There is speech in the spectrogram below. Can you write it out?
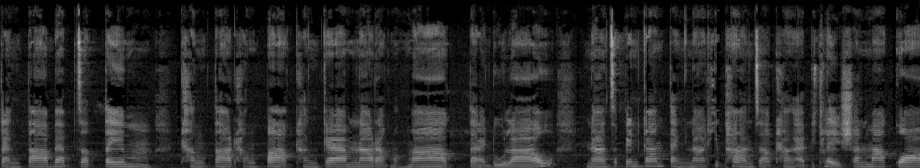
แต่งตาแบบจัดเต็ม ทั้งตาทั้งปากทั้งแก้มน่ารักมากๆ แต่ดูแล้วน่าจะเป็นการแต่งหน้าที่ผ่านจากทางแอปพลิเคชันมากกว่า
